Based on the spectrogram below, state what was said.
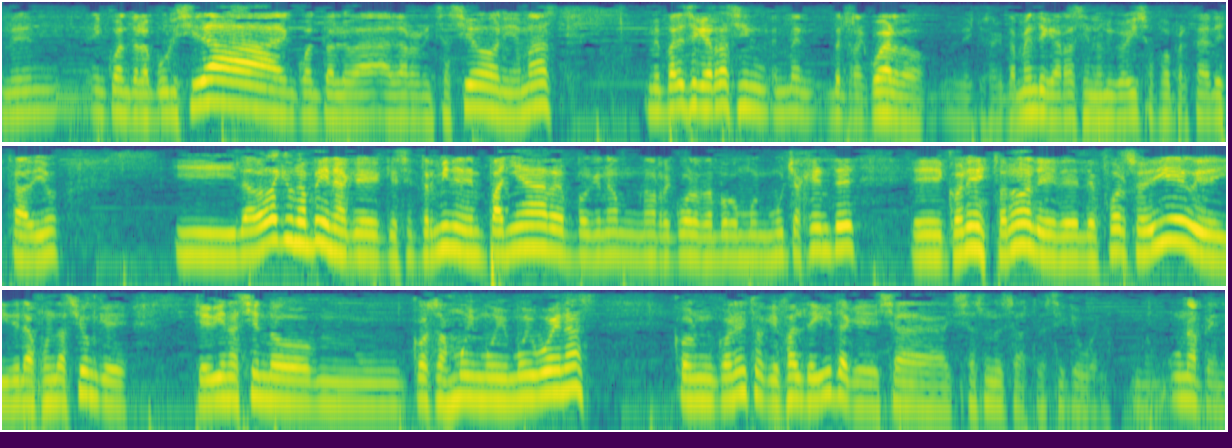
En, cuanto a la publicidad, en cuanto a, a, la organización y demás, me parece que Racing, recuerdo exactamente que Racing lo único que hizo fue prestar el estadio, y la verdad que una pena que, se termine de empañar, porque no, no recuerdo tampoco mucha gente, eh, con esto, ¿no? El, esfuerzo de Diego y de, la fundación que, que viene haciendo mm, cosas muy, muy, muy buenas. Con, con esto que falte guita, que ya, ya es un desastre, así que bueno, una pena.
